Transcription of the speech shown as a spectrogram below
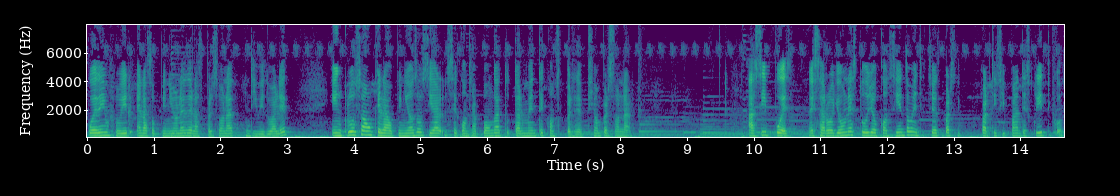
puede influir en las opiniones de las personas individuales incluso aunque la opinión social se contraponga totalmente con su percepción personal. Así pues, desarrolló un estudio con 123 participantes críticos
